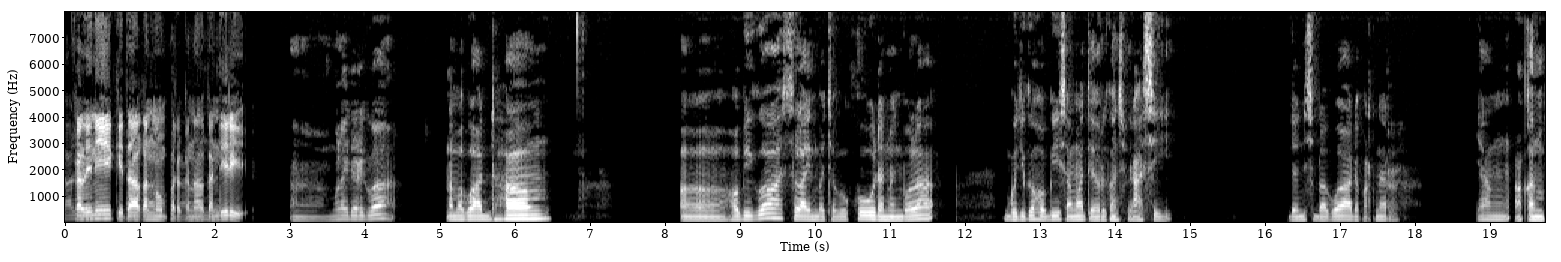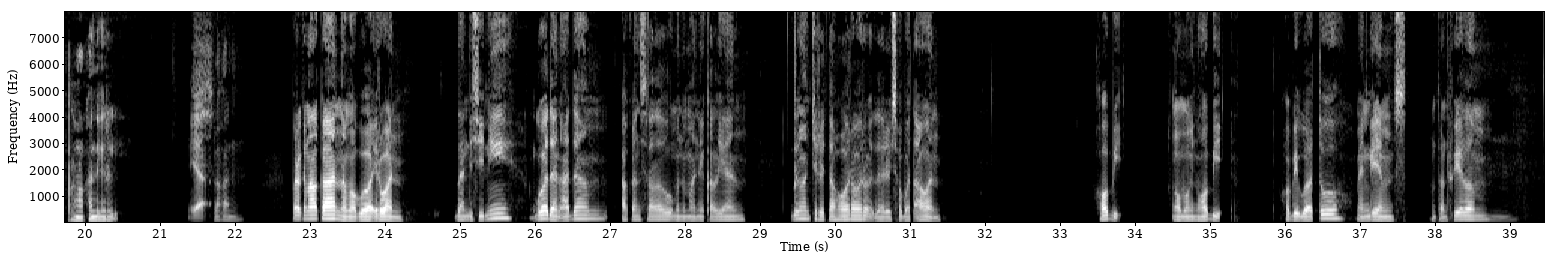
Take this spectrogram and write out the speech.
Kali ini kita akan memperkenalkan diri. Eh, mulai dari gua, nama gua Adham. Eh, hobi gua selain baca buku dan main bola, gue juga hobi sama teori konspirasi. Dan di sebelah gua ada partner yang akan memperkenalkan diri. Ya, Silakan. perkenalkan nama gua Irwan. Dan di sini gua dan Adam akan selalu menemani kalian dengan cerita horor dari Sobat Awan. Hobi. Ngomongin hobi. Hobi gua tuh main games, nonton film,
